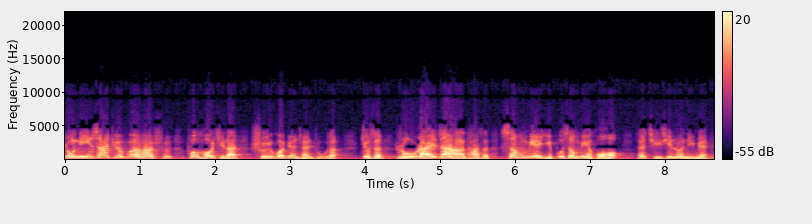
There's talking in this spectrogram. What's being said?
用泥沙去混合水，混合起来，水会变成浊的。就是如来藏，它是生灭与不生灭活合，在起心论里面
